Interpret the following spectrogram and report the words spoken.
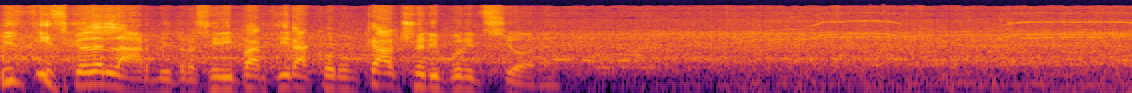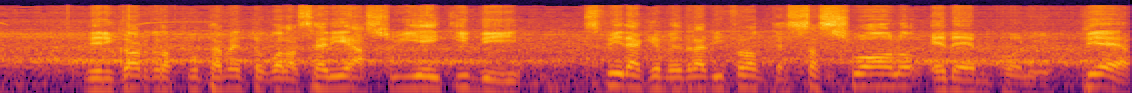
Il fischio dell'arbitro si ripartirà con un calcio di punizione. Vi ricordo l'appuntamento con la Serie A su EA TV, sfida che vedrà di fronte Sassuolo ed Empoli. Pier,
